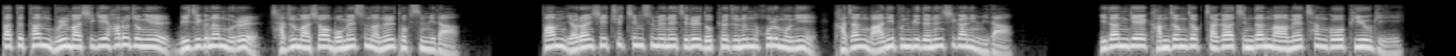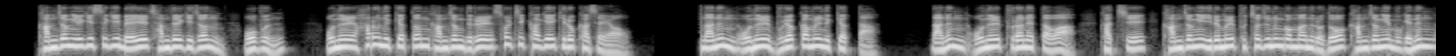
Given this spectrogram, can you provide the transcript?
따뜻한 물 마시기 하루 종일 미지근한 물을 자주 마셔 몸의 순환을 돕습니다. 밤 11시 취침 수면의 질을 높여주는 호르몬이 가장 많이 분비되는 시간입니다. 2단계 감정적 자가 진단 마음의 창고 비우기. 감정 일기 쓰기 매일 잠들기 전 5분. 오늘 하루 느꼈던 감정들을 솔직하게 기록하세요. 나는 오늘 무력감을 느꼈다. 나는 오늘 불안했다와 같이 감정의 이름을 붙여주는 것만으로도 감정의 무게는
